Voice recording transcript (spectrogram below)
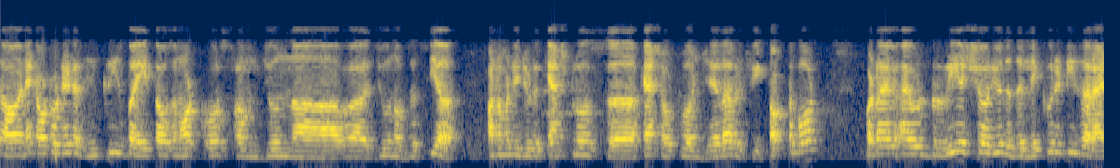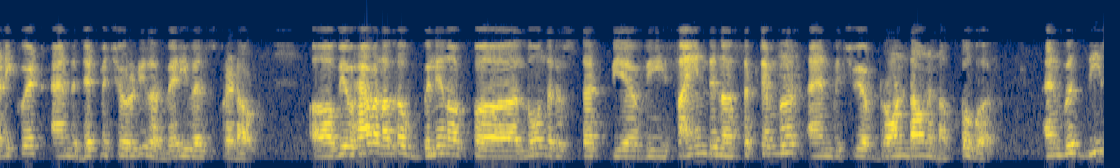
uh, net auto debt has increased by 8,000 odd crores from June, uh, uh, June of this year, fundamentally due to cash flows, uh, cash outflow in JLR, which we talked about. But I, I would reassure you that the liquidities are adequate and the debt maturities are very well spread out. Uh, we have another billion of uh, loan that is that we have we signed in uh, September and which we have drawn down in October. And with these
